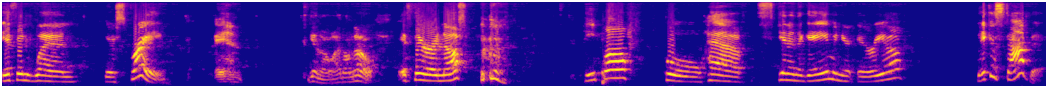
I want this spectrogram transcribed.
if and when they're spraying. And, you know, I don't know. If there are enough people who have skin in the game in your area, they can stop it.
